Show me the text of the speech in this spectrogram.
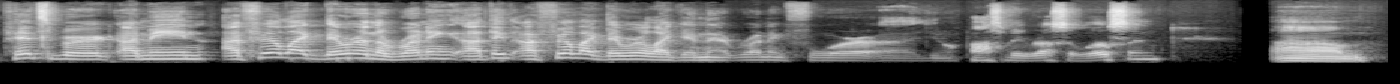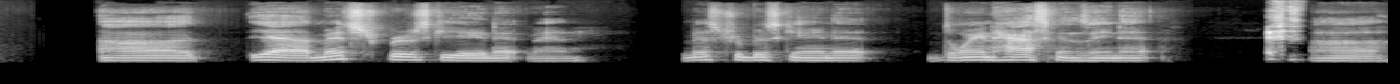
Pittsburgh. I mean, I feel like they were in the running. I think I feel like they were like in that running for uh, you know possibly Russell Wilson. Um, uh, yeah, Mitch Trubisky ain't it, man. Mitch Trubisky ain't it. Dwayne Haskins ain't it. Uh,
